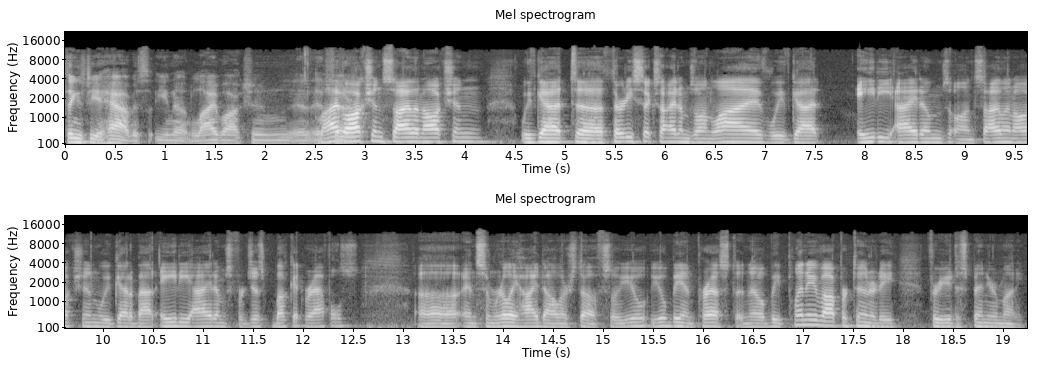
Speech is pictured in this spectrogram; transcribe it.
things do you have? Is you know live auction? et- et Live auction, silent auction. We've got uh, 36 items on live. We've got 80 items on silent auction. We've got about 80 items for just bucket raffles. Uh, and some really high dollar stuff. So you'll you'll be impressed, and there'll be plenty of opportunity for you to spend your money.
